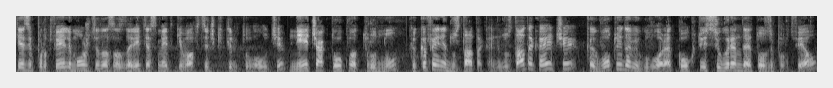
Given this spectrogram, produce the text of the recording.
тези портфели можете да създадете сметки в всички криптовалути. Не е чак толкова трудно. Какъв е недостатъка? Недостатъка е, че каквото и да ви говорят, колкото и сигурен да е този портфел,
